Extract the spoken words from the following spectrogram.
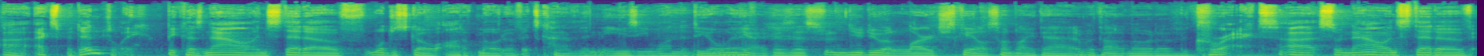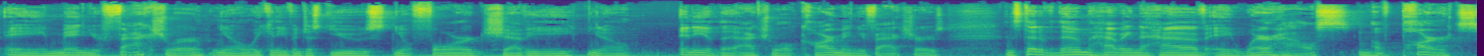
uh, exponentially because now instead of we'll just go automotive, it's kind of an easy one to deal with. Yeah, because you do a large scale something like that with automotive. Correct. Uh, so now instead of a manufacturer, you know, we can even just use, you know, Ford, Chevy, you know, any of the actual car manufacturers. Instead of them having to have a warehouse of parts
